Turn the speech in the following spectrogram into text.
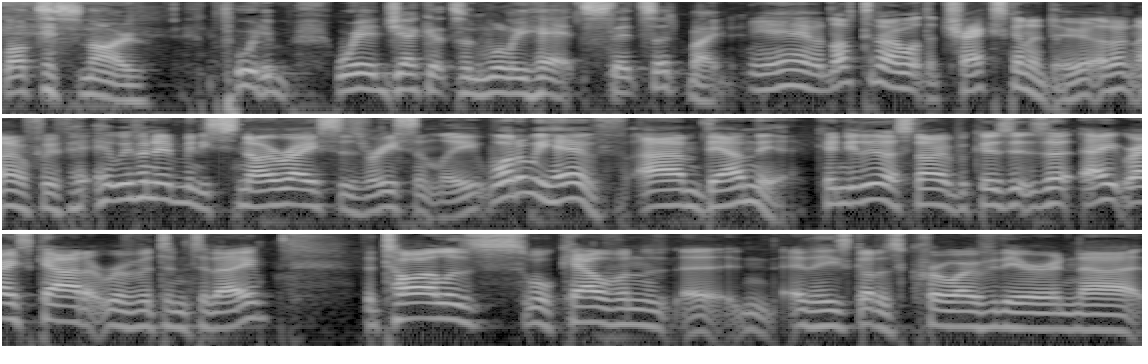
Lots of snow. Wear, wear jackets and woolly hats. That's it, mate. Yeah, I'd love to know what the track's going to do. I don't know if we've we haven't had many snow races recently. What do we have um, down there? Can you let us know? Because it's an eight race card at Riverton today. The Tylers, well, Calvin, uh, he's got his crew over there in uh,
